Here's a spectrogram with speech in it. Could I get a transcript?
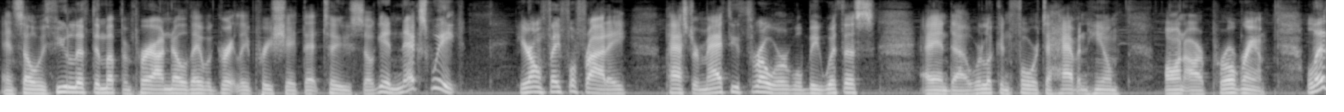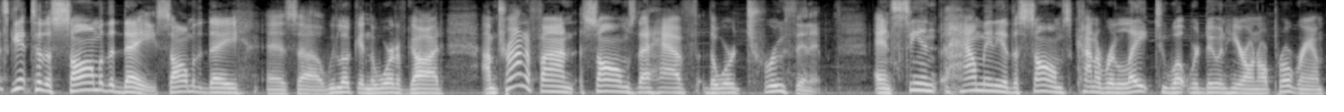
And so if you lift them up in prayer, I know they would greatly appreciate that too. So again, next week, here on Faithful Friday, Pastor Matthew Thrower will be with us, and uh, we're looking forward to having him on our program. Let's get to the Psalm of the Day. Psalm of the Day, as uh, we look in the Word of God, I'm trying to find Psalms that have the word truth in it and seeing how many of the Psalms kind of relate to what we're doing here on our program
